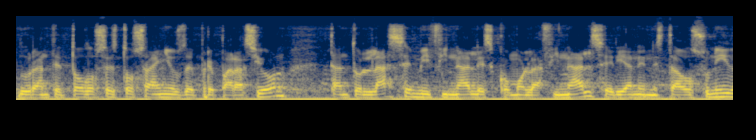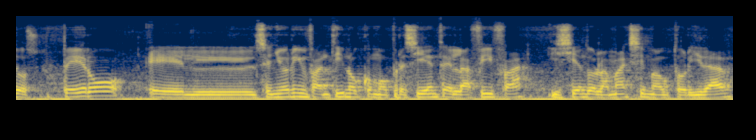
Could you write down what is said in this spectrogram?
durante todos estos años de preparación, tanto las semifinales como la final serían en Estados Unidos, pero el señor Infantino como presidente de la FIFA y siendo la máxima autoridad,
